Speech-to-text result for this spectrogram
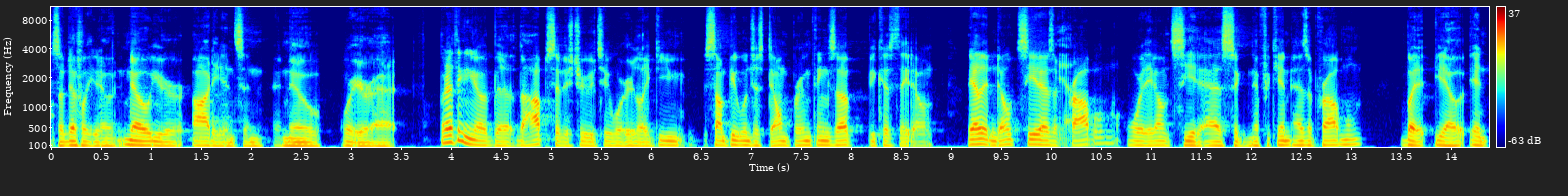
So definitely, you know, know your audience and, and know where you're at. But I think you know the the opposite is true too, where like you, some people just don't bring things up because they don't they either don't see it as a Yeah. problem or they don't see it as significant as a problem. But you know, in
